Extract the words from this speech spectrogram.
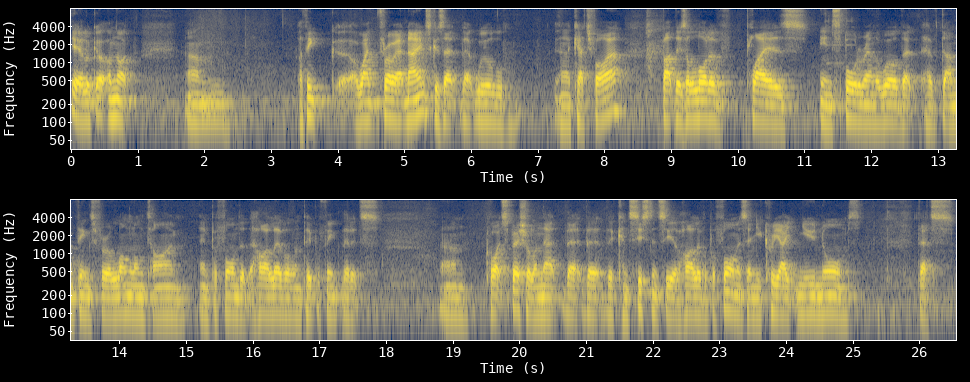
Yeah, yeah. Look, I'm not. Um, I think uh, I won't throw out names because that that will uh, catch fire. But there's a lot of players in sport around the world that have done things for a long, long time and performed at the high level, and people think that it's um, quite special and that, that the, the consistency of high level performance and you create new norms. That's,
